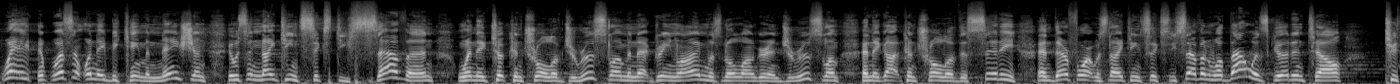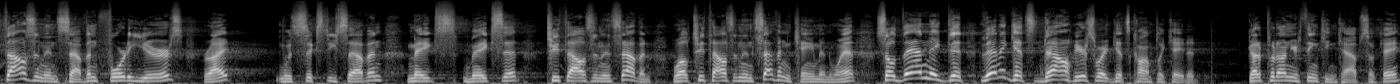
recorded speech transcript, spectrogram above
Wait, it wasn't when they became a nation. It was in 1967 when they took control of Jerusalem and that green line was no longer in Jerusalem and they got control of the city. And therefore it was 1967. Well, that was good until 2007, 40 years, right? With 67 makes, makes it 2007. Well, 2007 came and went. So then they did, then it gets, now here's where it gets complicated. Got to put on your thinking caps, okay?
